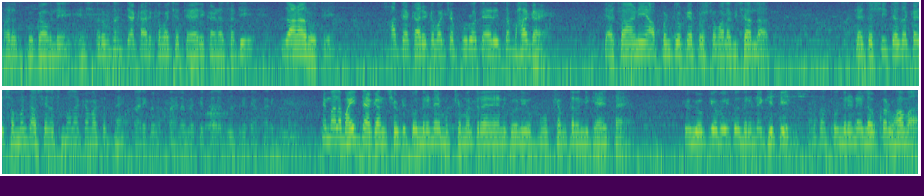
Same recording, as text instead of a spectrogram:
भरत गोगावले हे सर्वजण त्या कार्यक्रमाच्या तयारी करण्यासाठी जाणार होते. हा त्या कार्यक्रमाच्या पूर्वतयारीचा भाग आहे. त्याचा आणि आपण जो काही प्रश्न मला विचारलात त्याच्याशी त्याचा काही संबंध असेल असं मला काय वाटत नाही. कार्यक्रमात पाहायला मिळतील पालकमंत्री त्या कार्यक्रमाला? हे मला माहीत नाही कारण शेवटी तो निर्णय मुख्यमंत्र्यांनी आणि दोन्ही उपमुख्यमंत्र्यांनी घ्यायचा आहे. ते योग्य वेळी तो निर्णय घेतील पण आता तो निर्णय लवकर व्हावा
